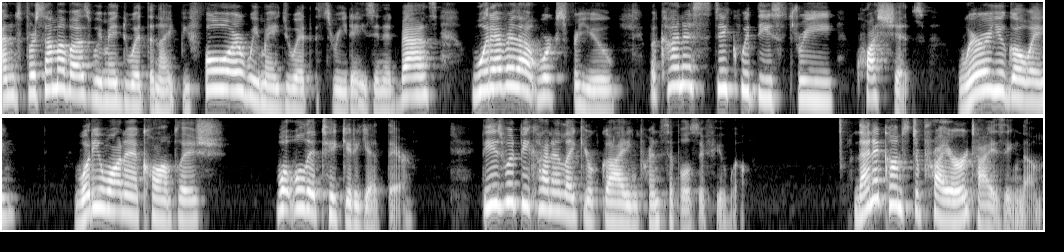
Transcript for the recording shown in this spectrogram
And for some of us, we may do it the night before, we may do it three days in advance, whatever that works for you. But kind of stick with these three questions Where are you going? What do you want to accomplish? What will it take you to get there? These would be kind of like your guiding principles, if you will. Then it comes to prioritizing them.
